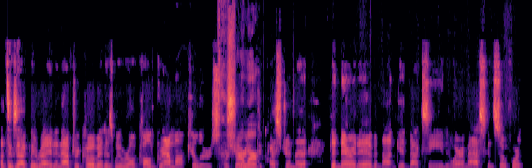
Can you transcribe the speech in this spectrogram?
That's exactly right. And after COVID, as we were all called grandma killers for sure daring to question the the narrative and not get vaccinated and wear a mask and so forth.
